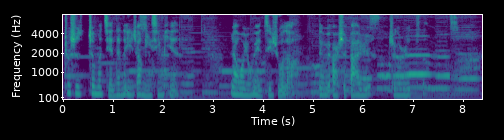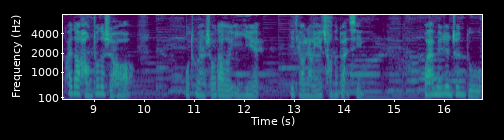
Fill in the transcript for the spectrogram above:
就是这么简单的一张明信片，让我永远记住了六月二十八日这个日子。快到杭州的时候。我突然收到了一页，一条两页长的短信，我还没认真读，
